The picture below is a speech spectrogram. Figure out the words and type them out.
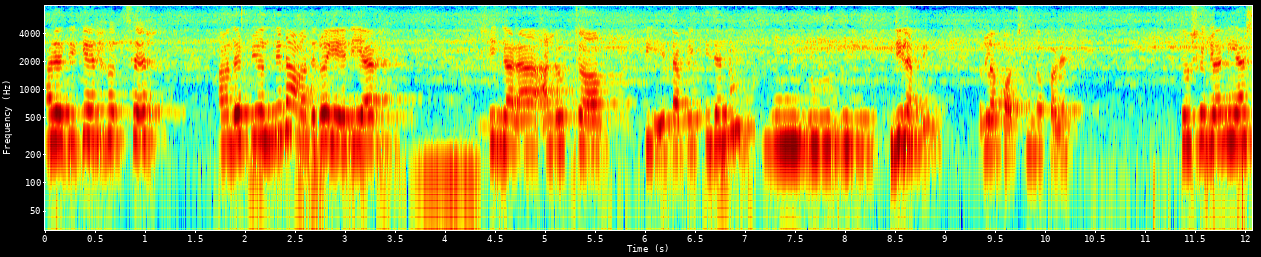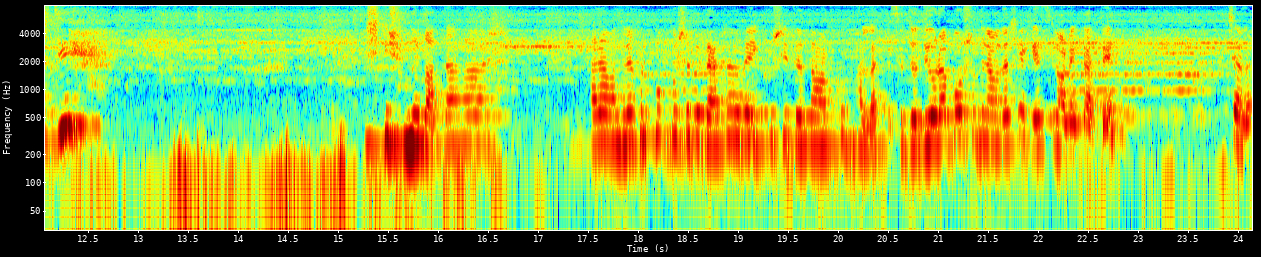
আর এদিকে হচ্ছে আমাদের প্রিয়ন্তি না, আমাদের ওই এরিয়ার সিঙ্গারা, আলুর চপ। তারপরে কি যেন জিলাপি, ওগুলো পছন্দ করে। তো সেগুলো নিয়ে আসছি। কি সুন্দর বাতাস। আর আমাদের এখন কুকুর সাথে দেখা হবে, এই খুশিতে তো আমার খুব ভালো লাগতেছে। যদি ওরা পরশু দিন আমাদের সাথে গেছিল অনেক রাতে। চলো,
